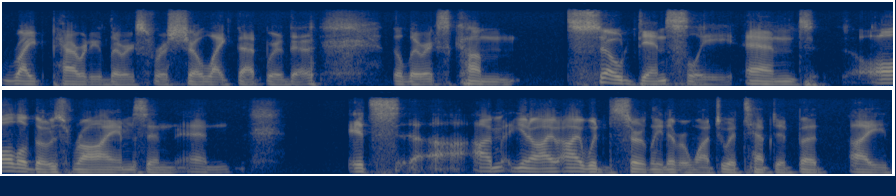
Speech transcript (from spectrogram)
write parody lyrics for a show like that where the the lyrics come so densely and all of those rhymes and and it's uh, I'm you know I, I would certainly never want to attempt it, but I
